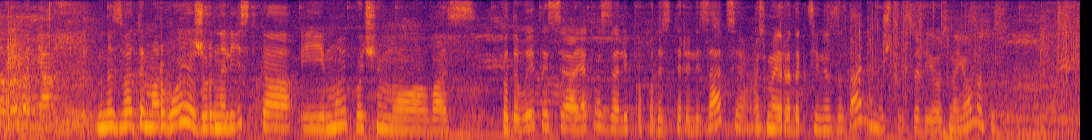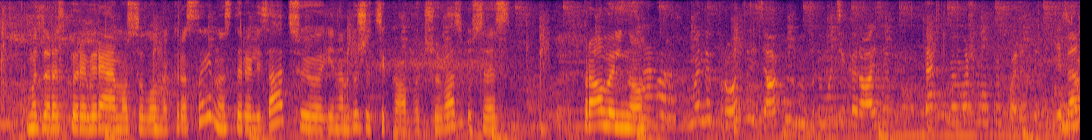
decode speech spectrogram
Доброго дня. Мене звати Марго, я журналістка, і ми хочемо вас подивитися, як у вас взагалі проходить стерилізація. Ось моє редакційне завдання, можете взагалі ознайомитись. Ми зараз перевіряємо салони краси на стерилізацію, і нам дуже цікаво, чи у вас усе правильно. Ми не проти, дякуємо, будемо тільки раді. Так, ми можемо приходити. Да?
